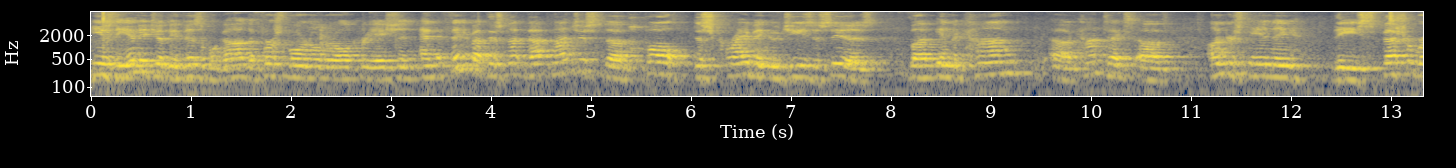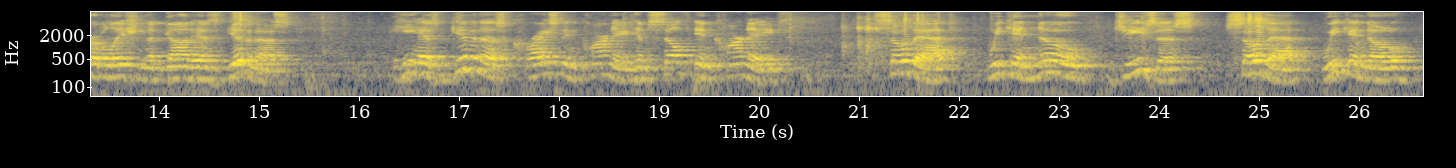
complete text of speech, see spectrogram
He is the image of the invisible God, the firstborn over all creation. And think about this, not, not, not just uh, Paul describing who Jesus is, but in the con, uh, context of understanding the special revelation that God has given us. He has given us Christ incarnate, Himself incarnate, so that we can know Jesus, so that we can know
